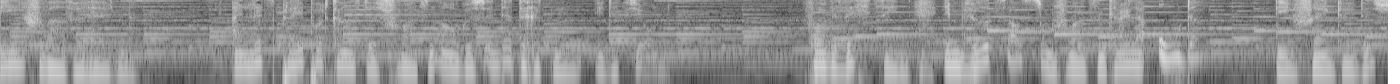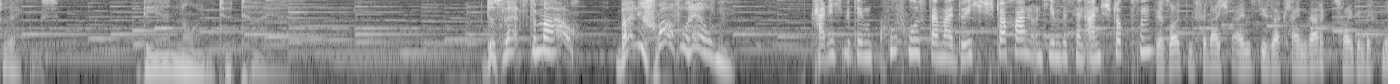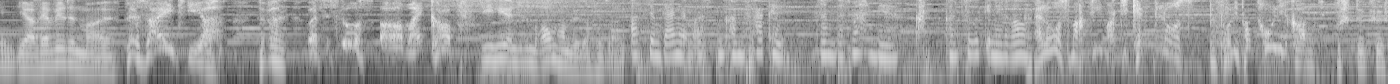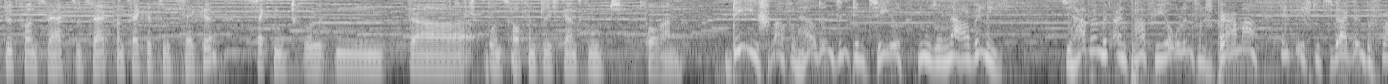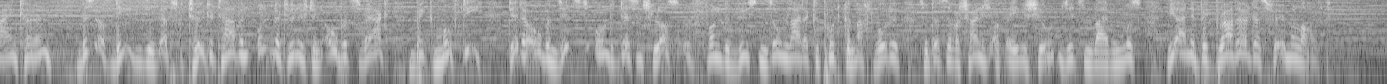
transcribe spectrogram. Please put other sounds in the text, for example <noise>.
Die Schwafelhelden. Ein Let's Play Podcast des Schwarzen Auges in der dritten Edition. Folge 16 im Wirtshaus zum Schwarzen Keiler oder Die Schenke des Schreckens. Der neunte Teil. Das letzte Mal bei den Schwafelhelden. Kann ich mit dem Kuhfuß da mal durchstochern und hier ein bisschen anstupsen? Wir sollten vielleicht eins dieser kleinen Werkzeuge mitnehmen. Ja, wer will denn mal? Wer seid ihr? Was, ist los? Oh, mein Kopf. Die hier in diesem Raum haben wir doch jetzt alle. Aus dem Gang im Osten kommen Fackeln. Grimm, was machen wir? Komm, komm zurück in den Raum. Na los, macht die, macht die Ketten los, bevor die Patrouille kommt. Stück für Stück von Zwerg zu Zwerg, von Zecke zu Zecke. Zecken tröten da uns hoffentlich ganz gut voran. Die Schwafelhelden sind dem Ziel nun so nah wie nie. Sie haben mit ein paar Fiolen von Sperma endlich die Zwerge befreien können, bis auf die, die sie selbst getötet haben und natürlich den Oberzwerg Big Mufti, der da oben sitzt und dessen Schloss von dem Wüstensohn leider kaputt gemacht wurde, sodass er wahrscheinlich auf ewig hier unten sitzen bleiben muss, wie eine Big Brother, das für immer läuft.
